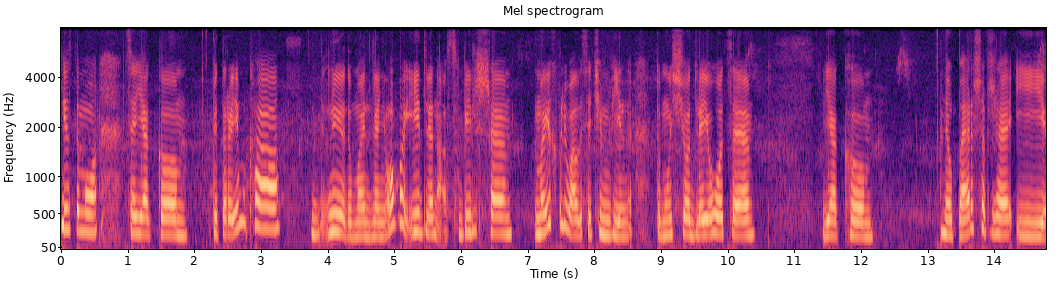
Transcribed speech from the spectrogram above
їздимо. Це як е, підтримка, ну я думаю, для нього і для нас. Більше ми хвилювалися, чим він, тому що для його це як е, не вперше вже і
